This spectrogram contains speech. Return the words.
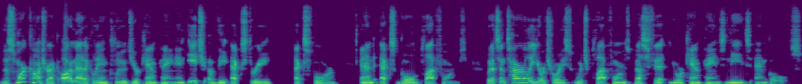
The smart contract automatically includes your campaign in each of the X3, X4, and X Gold platforms, but it's entirely your choice which platforms best fit your campaign's needs and goals.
